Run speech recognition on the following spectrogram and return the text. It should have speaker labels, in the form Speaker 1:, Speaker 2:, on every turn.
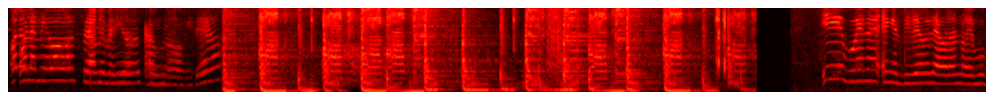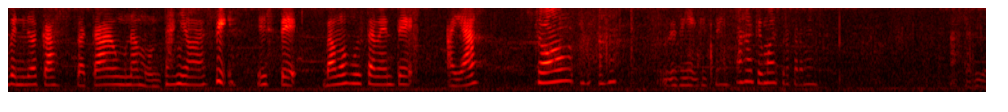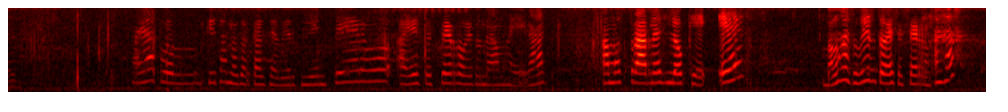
Speaker 1: Hola, amigos, sean bienvenidos a un nuevo video. Y bueno, en el video de ahora nos hemos venido acá hasta acá, una montaña así. Este, vamos justamente allá.
Speaker 2: Son... Ajá,
Speaker 1: que
Speaker 2: ajá, ¿qué muestra para mí?
Speaker 1: Hasta arriba.
Speaker 2: Allá por... quizás no se alcance a ver bien, pero a ese cerro es donde vamos a llegar a mostrarles lo que es.
Speaker 1: Vamos a subir todo ese cerro.
Speaker 2: Ajá,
